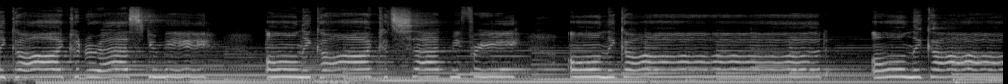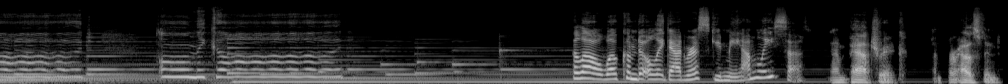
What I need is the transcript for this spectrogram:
Only God could rescue me. Only God could set me free. Only God. Only God. Only God. Hello, welcome to Only God Rescued Me. I'm Lisa. I'm Patrick. I'm her husband.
